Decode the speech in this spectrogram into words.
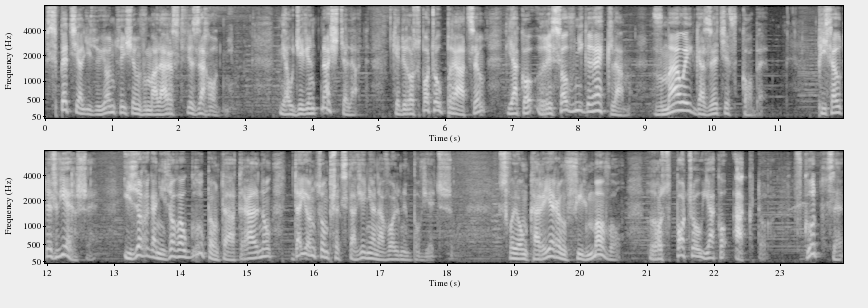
specjalizującej się w malarstwie zachodnim. Miał 19 lat, kiedy rozpoczął pracę jako rysownik reklam w małej gazecie w Kobe. Pisał też wiersze i zorganizował grupę teatralną dającą przedstawienia na wolnym powietrzu. Swoją karierę filmową rozpoczął jako aktor. Wkrótce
